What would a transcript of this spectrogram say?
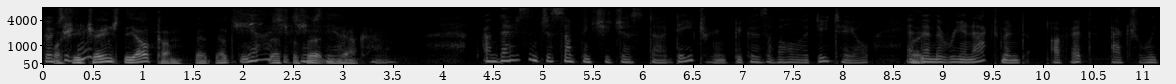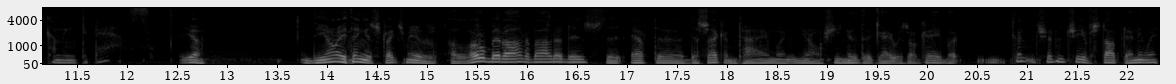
Don't well, she think? changed the outcome. That, that's yeah, that's she for changed certain. the yeah. outcome. And that isn't just something she just uh, daydreamed because of all the detail and Right. then the reenactment of it actually coming to pass. Yeah. The only thing that strikes me as a little bit odd about it is that after the second time, when you know she knew the guy was okay, but couldn't shouldn't she have stopped anyway?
